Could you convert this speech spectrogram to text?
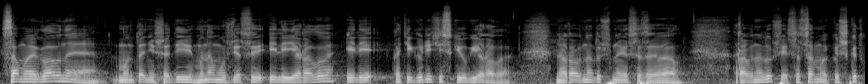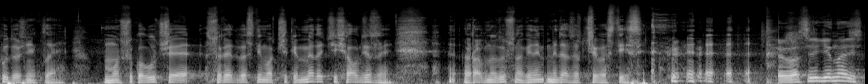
Самое главное, Монтани Шади, мы нам уже или ярало, или категорически угирало. Но равнодушно я созывал. Равнодушие со самой кышкет художник. Может, лучше суред вас снимочком меда чищал джазы. Равнодушно меда зарчевастис. Василий Геннадьевич,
